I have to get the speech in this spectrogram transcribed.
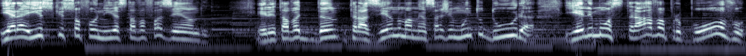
E era isso que Sofonias estava fazendo. Ele estava trazendo uma mensagem muito dura. E ele mostrava para o povo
